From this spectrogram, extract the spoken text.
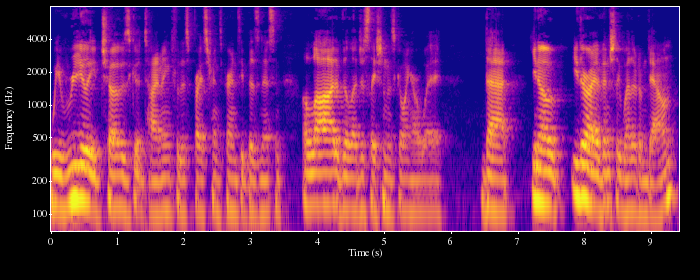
we really chose good timing for this price transparency business. And a lot of the legislation was going our way that, you know, either I eventually weathered him down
